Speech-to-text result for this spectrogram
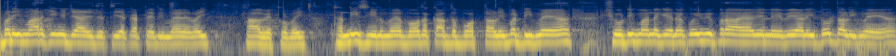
ਬੜੀ ਮਾਰਕਿੰਗ ਜਾਇਜ਼ ਦਿੱਤੀ ਆ ਕੱਟੇ ਦੀ ਮੈਨੇ ਬਾਈ। ਆਹ ਵੇਖੋ ਬਾਈ, ਠੰਡੀ ਸੀਲ ਮੈਂ ਬਹੁਤ, ਕੱਦ ਬੁੱਤ ਵਾਲੀ, ਵੱਡੀ ਮੈਂ ਆ। ਛੋਟੀ ਮੰਨ ਕੇ ਨਾ, ਕੋਈ ਵੀ ਭਰਾ ਆ ਜੇ ਲੇਵੇ ਵਾਲੀ, ਦੁੱਧ ਵਾਲੀ ਮੈਂ ਆ।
